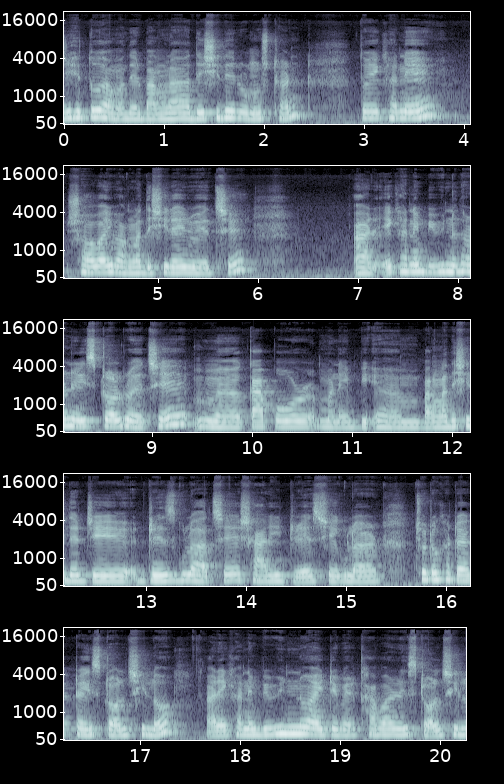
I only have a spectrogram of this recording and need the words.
যেহেতু আমাদের বাংলাদেশিদের অনুষ্ঠান, তো এখানে সবাই বাংলাদেশিরাই রয়েছে। আর এখানে বিভিন্ন ধরনের স্টল রয়েছে কাপড় মানে বাংলাদেশিদের যে ড্রেসগুলো আছে, শাড়ি, ড্রেস, সেগুলার ছোটোখাটো একটা স্টল ছিল। আর এখানে বিভিন্ন আইটেমের খাবারের স্টল ছিল।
